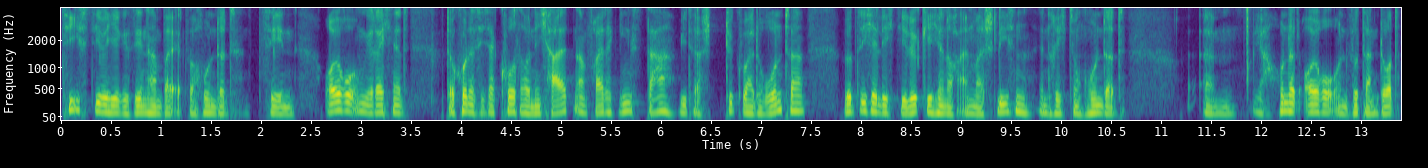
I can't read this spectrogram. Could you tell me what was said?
Tiefs, die wir hier gesehen haben, bei etwa 110 Euro umgerechnet. Da konnte sich der Kurs aber nicht halten. Am Freitag ging es da wieder ein Stück weit runter. Wird sicherlich die Lücke hier noch einmal schließen in Richtung 100, ähm, ja, 100 Euro und wird dann dort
